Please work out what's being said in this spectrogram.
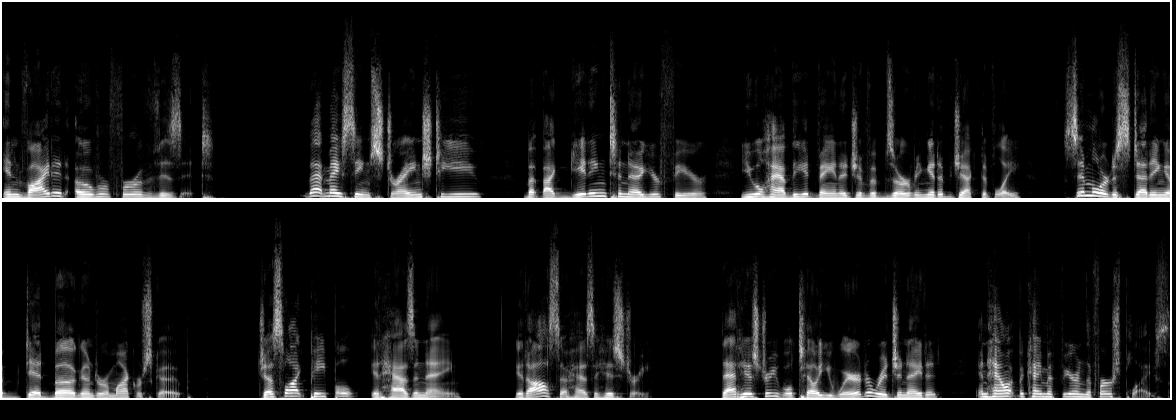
Invite it over for a visit. That may seem strange to you, but by getting to know your fear, you will have the advantage of observing it objectively, similar to studying a dead bug under a microscope. Just like people, it has a name. It also has a history. That history will tell you where it originated and how it became a fear in the first place.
